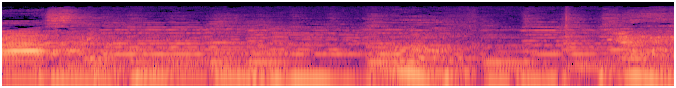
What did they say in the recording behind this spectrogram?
Takže básny. Uh. Ah.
